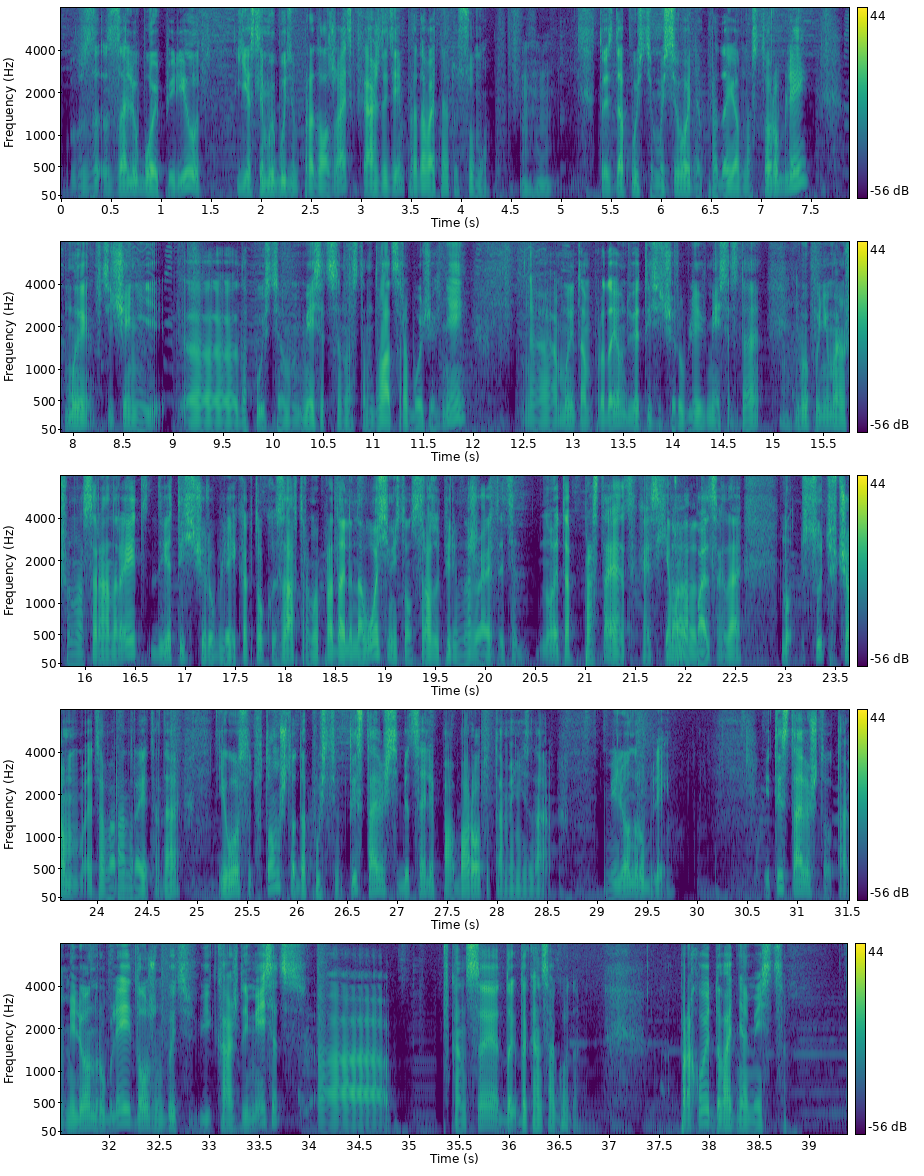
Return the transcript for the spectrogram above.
за, любой период, если мы будем продолжать каждый день продавать на эту сумму. Мгм. То есть, допустим, мы сегодня продаем на 100 рублей, мы в течение, э, допустим, месяца, у нас там 20 рабочих дней, мы там продаем 2000 рублей в месяц, да, и мы понимаем, что у нас run rate 2000 рублей. Как только завтра мы продали на 80, он сразу перемножает эти, ну, это простая такая схема на Да-да-да. пальцах, да, но суть в чем этого run rate, да, его суть в том, что, допустим, ты ставишь себе цели по обороту, там, я не знаю, миллион рублей, и ты ставишь, что там миллион рублей должен быть и каждый месяц а, в конце, до, до конца года. Проходит два дня месяца.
